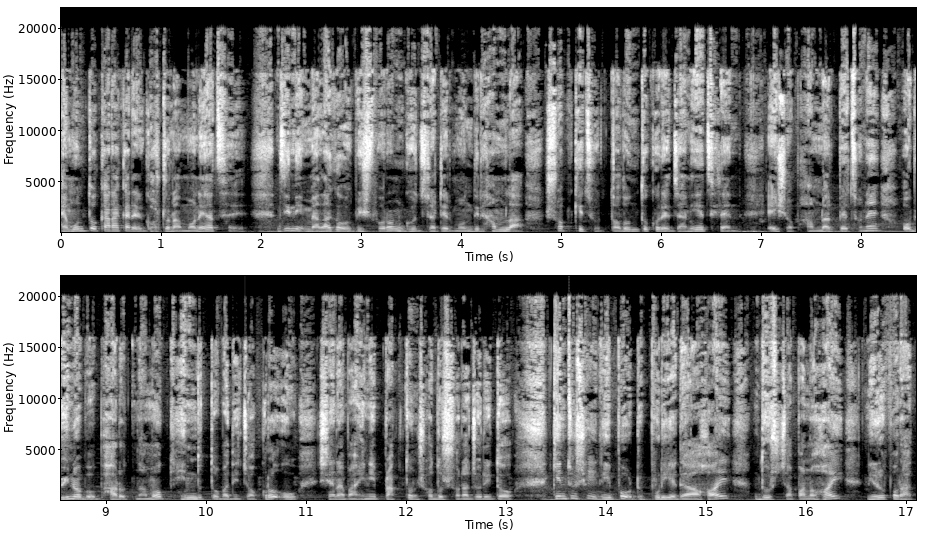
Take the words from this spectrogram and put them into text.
হেমন্ত কারাকারের ঘটনা মনে আছে? যিনি মেলাগাঁও বিস্ফোরণ, গুজরাটের মন্দির হামলা সবকিছু তদন্ত করে জানিয়েছিলেন, এইসব হামলার পেছনে অভিনব ভারত নামক হিন্দুত্ববাদী চক্র ও সেনাবাহিনী প্রাক্তন সদস্যরা জড়িত। কিন্তু সেই রিপোর্ট পুড়িয়ে দেওয়া হয় দুশ্চাপানো হয় নিরপরাধ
